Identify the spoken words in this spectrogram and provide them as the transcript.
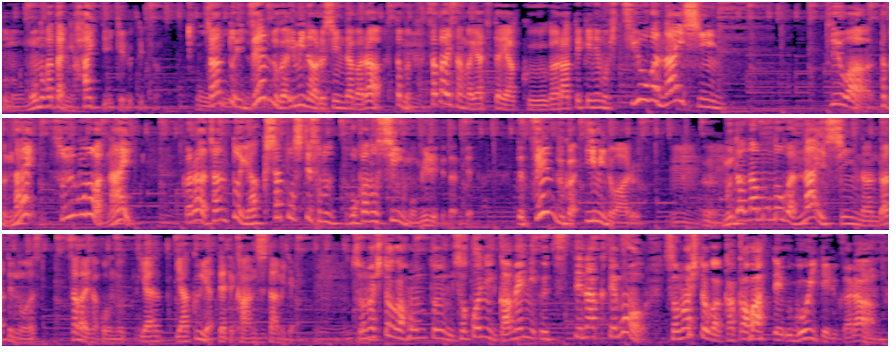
この物語に入っていけるって言ってたの。ちゃんと全部が意味のあるシーンだから、多分うん、酒井さんがやってた役柄的にも必要がないシーン、っていうのは多分ないそういうものはないからちゃんと役者としてその他のシーンも見れてたみたいなで全部が意味のある、うん。うん。無駄なものがないシーンなんだっていうのは酒井さん今度や役やってて感じたみたい。なうん。その人が本当にそこに画面に映ってなくてもその人が関わって動いてるから、うん。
